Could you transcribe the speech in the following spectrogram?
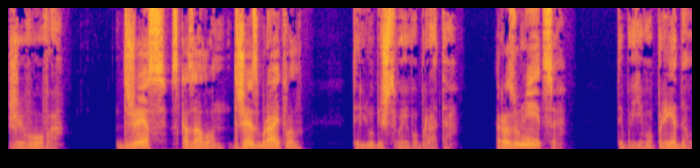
Живого. «Джесс», — сказал он, — «Джесс Брайтвелл». «Ты любишь своего брата?» «Разумеется». «Ты бы его предал».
